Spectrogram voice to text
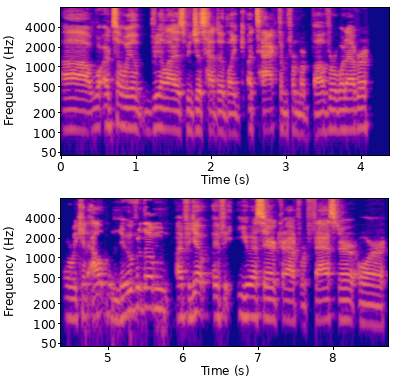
Uh, until we realized we just had to like attack them from above or whatever, or we could outmaneuver them. I forget if U.S. aircraft were faster or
